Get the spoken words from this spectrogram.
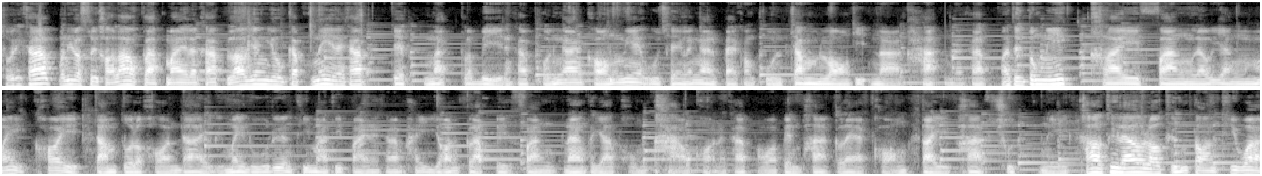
สวัสดีครับ วันนี้เราซื้อขอเล่ากลับมาแล้วครับ เรายังอยู่กับนี่นะครับ เจ็ดนักกระบี่นะครับ ผลงานของเนี่ยอูเชงและงานแปลของคุณจำลองทินาคะนะครับ มาถึงตรงนี้ใครฟังแล้วยังไม่ค่อยจำตัวละครได้หรือไม่รู้เรื่องที่มาที่ไปนะครับ ให้ย้อนกลับไปฟังนางพญาผมขาวก่อนนะครับ เพราะว่าเป็นภาคแรกของไต่ภาคชุดนี้คราวที่แล้วเราถึงตอนที่ว่า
